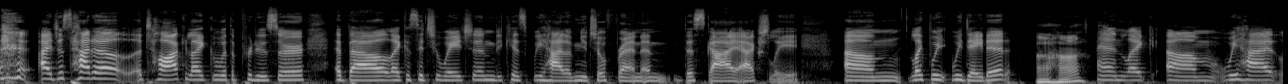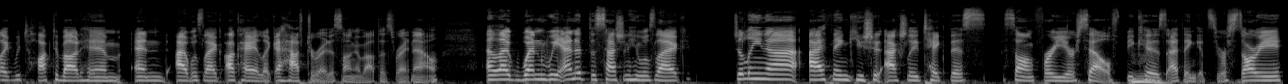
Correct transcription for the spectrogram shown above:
I just had a, a talk like with a producer about like a situation because we had a mutual friend and this guy actually, um, like we we dated Uh huh. and like um we had like we talked about him and i was like okay like i have to write a song about this right now and like when we ended the session he was like jelena i think you should actually take this song for yourself because i think it's your story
